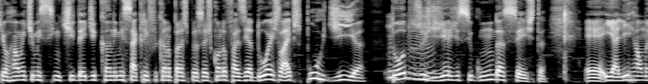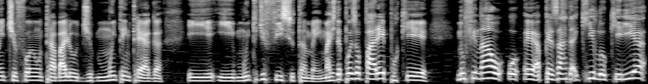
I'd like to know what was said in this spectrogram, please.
que eu realmente me senti dedicando e me sacrificando pelas pessoas quando eu fazia duas lives por dia, todos Uhum. os dias de segunda a sexta. É, e ali realmente foi um trabalho de muita entrega e, e muito difícil também. Mas depois eu parei porque no final, o- é, apesar daquilo, eu queria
